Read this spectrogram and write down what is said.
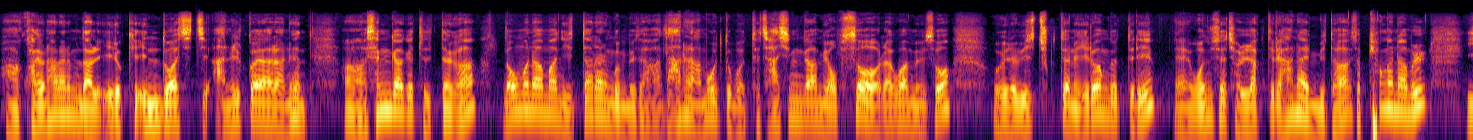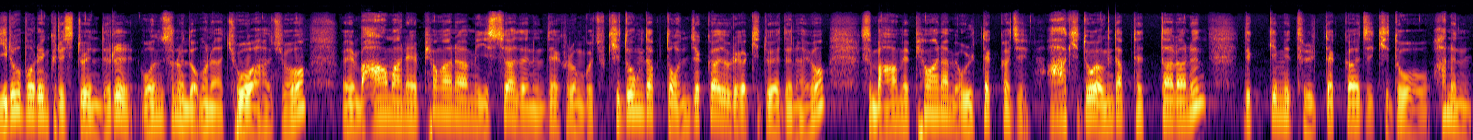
아, 과연 하나님은 나를 이렇게 인도하시지 않을 거야라는 아, 생각이 들 때가 너무나 많이 있다라는 겁니다. 아, 나는 아무것도 못해 자신감이 없어라고 하면서 오히려 위축되는 이런 것들이 예, 원수의 전략들의 하나입니다. 그래서 평안함을 잃어버린 그리스도인들을 원수는 너무나 좋아하죠. 마음 안에 평안함이 있어야 되는데 그런 거죠. 기도응답도 언제까지 우리가 기도해야 되나요? 그래서 마음의 평안함이 올 때까지 아 기도가 응답됐다라는 느낌이 들 때까지 기도하는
